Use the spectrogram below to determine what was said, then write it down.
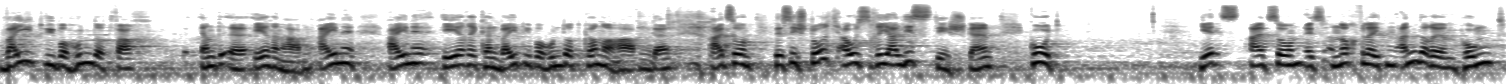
weit über hundertfach Ehren haben. Eine, eine Ehre kann weit über 100 Körner haben. Gell? Also das ist durchaus realistisch. Gell? Gut, Jetzt also ist noch vielleicht ein anderer Punkt.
